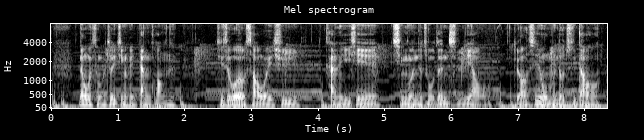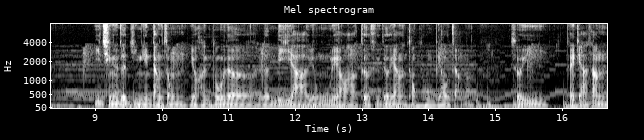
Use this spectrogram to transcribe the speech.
那为什么最近会蛋荒呢？其实我有稍微去看了一些新闻的佐证资料哦，主要是我们都知道，疫情的这几年当中，有很多的人力啊、原物料啊，各式各样的通膨飙涨啊，所以再加上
